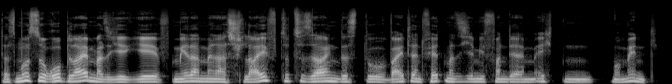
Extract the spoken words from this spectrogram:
das muss so roh bleiben. Also je, je mehr man das schleift sozusagen, desto weiter entfernt man sich irgendwie von dem echten Moment.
